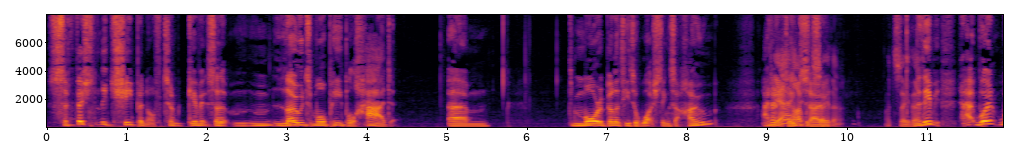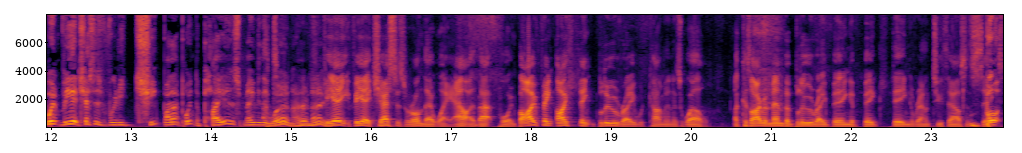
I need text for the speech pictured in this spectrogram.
sufficiently cheap enough to give it so that loads more people had um, more ability to watch things at home? I don't yeah, think I would so. say that. I'd say that. The DV- uh, weren't, weren't VHSs really cheap by that point? The players? Maybe they weren't. I don't know. VHSs were on their way out at that point, but I think I think Blu-ray would come in as well because I remember Blu-ray being a big thing around 2006, but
